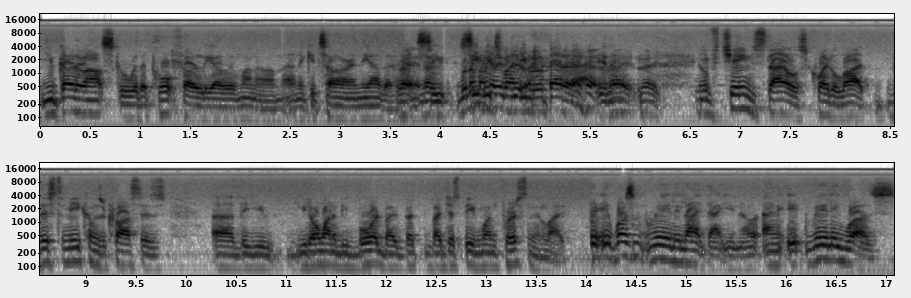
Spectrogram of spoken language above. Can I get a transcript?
you go to art school with a portfolio in one arm and a guitar in the other, Right, and see, see which one do? you were better at. You know? right, right. You've changed styles quite a lot. This to me comes across as uh, that you you don't want to be bored by but by just being one person in life. It it wasn't really like that, you know. I mean, it really was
